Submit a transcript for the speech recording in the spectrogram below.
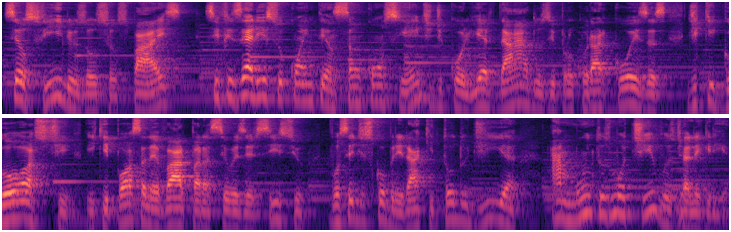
seus filhos ou seus pais, se fizer isso com a intenção consciente de colher dados e procurar coisas de que goste e que possa levar para seu exercício, você descobrirá que todo dia há muitos motivos de alegria.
